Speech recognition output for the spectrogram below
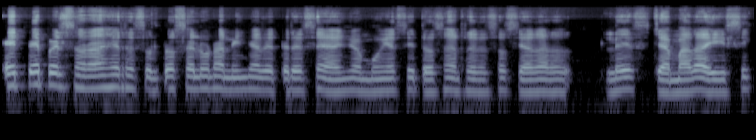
Este personaje resultó ser una niña de 13 años muy exitosa en redes sociales llamada Izzy,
